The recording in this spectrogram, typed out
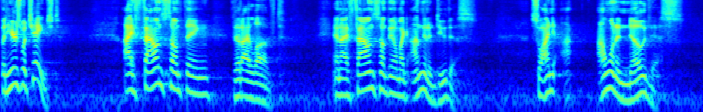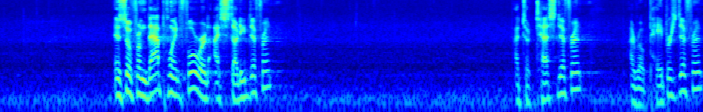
But here's what changed I found something that I loved. And I found something I'm like, I'm going to do this. So I, I, I want to know this. And so from that point forward, I studied different. I took tests different. I wrote papers different.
